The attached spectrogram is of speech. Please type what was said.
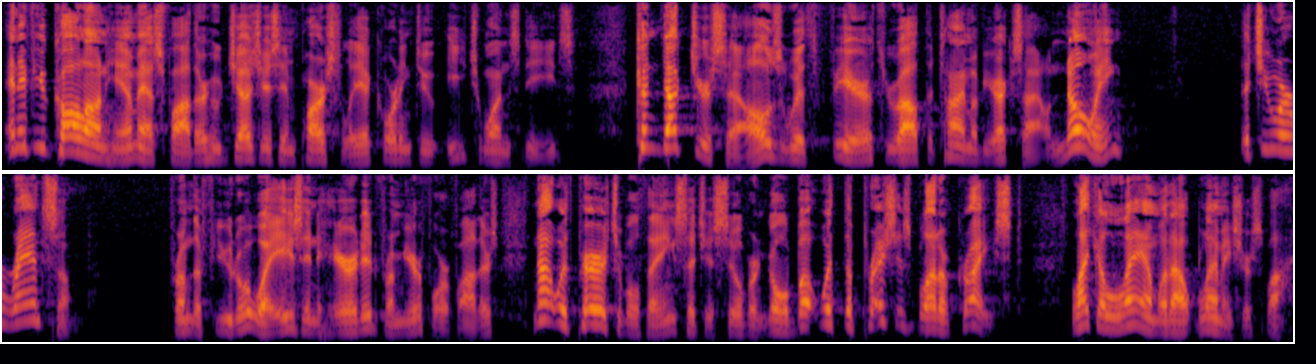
And if you call on him as Father who judges impartially according to each one's deeds, conduct yourselves with fear throughout the time of your exile, knowing that you were ransomed from the feudal ways inherited from your forefathers, not with perishable things such as silver and gold, but with the precious blood of Christ, like a lamb without blemish or spot.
